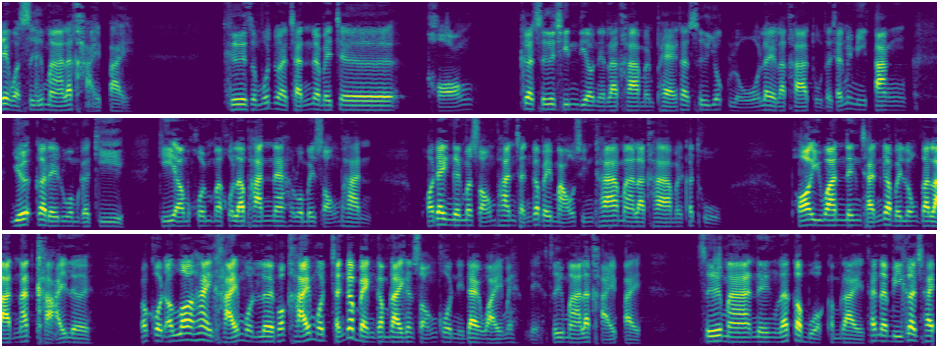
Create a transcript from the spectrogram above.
เรียกว่าซื้อมาแล้วขายไป คือสมมุติว่าฉันจะไปเจอของเพื่อซื้อชิ้นเดียวเนี่ยราคามันแพงถ้าซื้อยกโหลเลยราคาถูกแต่ฉันไม่มีตังค์เยอะก็ได้รวมกับกี กีเอามาคนมาคนละพันนะรวมเป็นสองพันพอได้เงินมาสองพันฉันก็ไปเหมาสินค้ามาราคามันก็ถูก พออีกวันหนึ่งฉันก็ไปลงตลาดนัดขายเลยปรากฏอัลลอฮ์ให้ขายหมดเลยพอขายหมดฉันก็แบ่งกำไรกันสองคนนี่ได้ไวไหมเนี่ยซื้อมาแล้วขายไป ซื้อมาหนึ่งแล้วก็บวกกำไรท่านนบีก็ใช้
